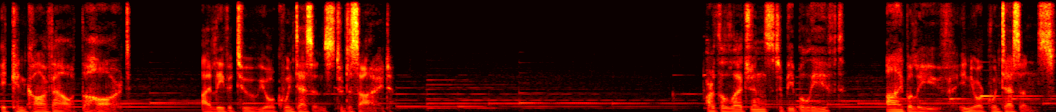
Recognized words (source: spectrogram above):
It can carve out the heart. I leave it to your quintessence to decide. Are the legends to be believed? I believe in your quintessence.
